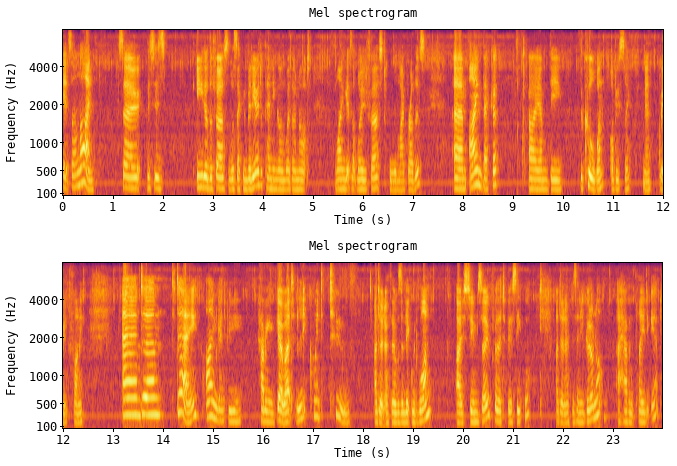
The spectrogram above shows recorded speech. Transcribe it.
it's online. So this is either the first or the second video, depending on whether or not mine gets uploaded first or my brother's. Um, I'm Becca. I am the the cool one, obviously. You know, really funny. And um, today I'm going to be having a go at Liquid 2. I don't know if there was a Liquid 1. I assume so, for there to be a sequel. I don't know if it's any good or not. I haven't played it yet.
